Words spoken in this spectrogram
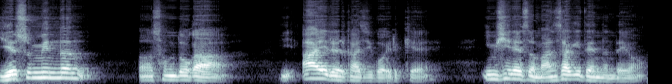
예수 믿는 어, 성도가 이 아이를 가지고 이렇게 임신해서 만삭이 됐는데요.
